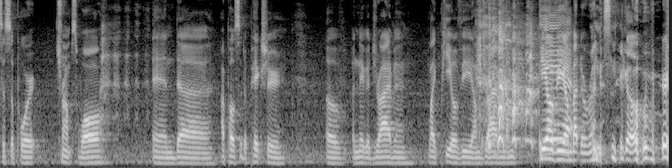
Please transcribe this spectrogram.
to support Trump's wall. And uh, I posted a picture of a nigga driving, like POV, I'm driving. I'm, POV, I'm about to run this nigga over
